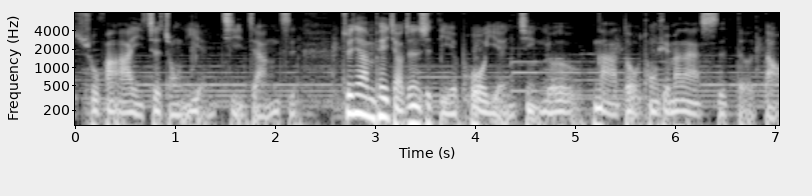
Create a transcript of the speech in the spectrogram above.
淑芳阿姨这种演技这样子，最佳的配角真的是跌破眼镜，由纳豆同学曼纳斯得到，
